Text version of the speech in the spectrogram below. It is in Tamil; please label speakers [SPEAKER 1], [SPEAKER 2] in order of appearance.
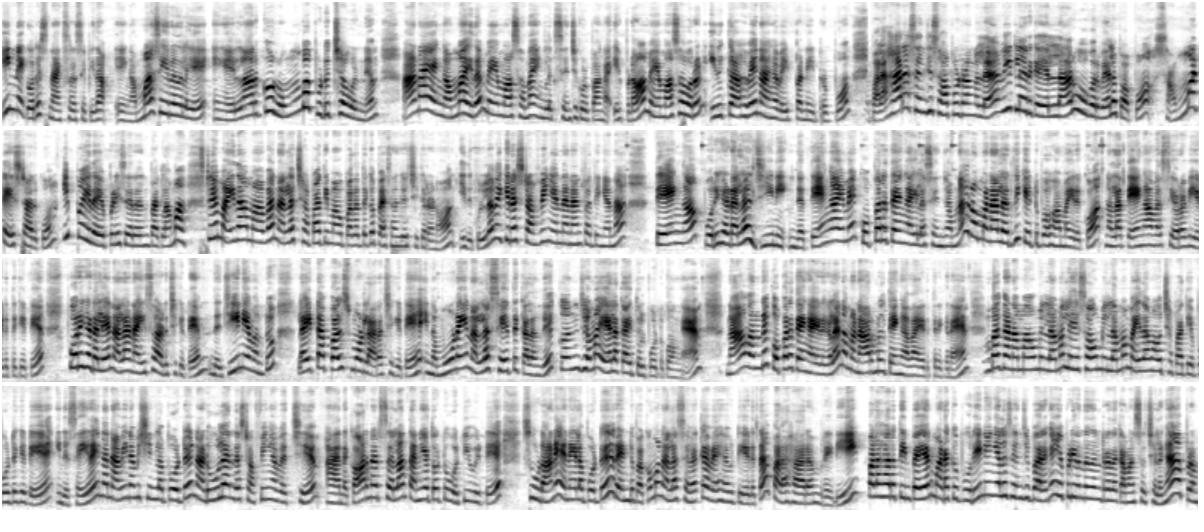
[SPEAKER 1] hay இன்றைக்கி ஒரு ஸ்நாக்ஸ் ரெசிபி தான். எங்கள் அம்மா செய்கிறதுலையே எங்கள் எல்லாருக்கும் ரொம்ப பிடிச்ச ஒன்று ஆனால் எங்கள் அம்மா இதை மே மாதம் தான் எங்களுக்கு செஞ்சு கொடுப்பாங்க. எப்படா மே மாதம் வரும்னு இதுக்காகவே நாங்கள் வெயிட் பண்ணிகிட்ருப்போம் பலகாரம் செஞ்சு சாப்பிட்றவங்கள வீட்டில் இருக்க எல்லாரும் ஒவ்வொரு வேலை பார்ப்போம். செம்ம டேஸ்ட்டாக இருக்கும். இப்போ இதை எப்படி செய்கிறதுன்னு பார்க்கலாமா? ஃபஸ்ட்டு மைதா மாவை நல்லா சப்பாத்தி மாவு பதத்துக்கு பிசைஞ்சு வச்சுக்கிறணும். இதுக்குள்ளே வைக்கிற ஸ்டஃபிங் என்னென்னு பார்த்தீங்கன்னா தேங்காய் பொரிகடலை ஜீனி. இந்த தேங்காயுமே கொப்பரை தேங்காயில் செஞ்சோம்னா ரொம்ப நாள் இருந்து கெட்டு போகாமல் இருக்கும். நல்லா தேங்காவை சுரவி எடுத்துக்கிட்டு பொறிகடலையே நல்லா நைஸாக அடிச்சுக்கிட்டு இந்த ஜீனியை வந்துட்டு லைட்டாக பல்ஸ் மோடில் அரைச்சிக்கிட்டு இந்த மூணையும் நல்லா சேர்த்து கலந்து கொஞ்சமாக ஏலக்காய் தூள் போட்டுக்கோங்க. நான் வந்து கொப்பரை தேங்காய் எடுக்கல நம்ம நார்மல் தேங்காய் தான் எடுத்துருக்கிறேன். ரொம்ப கனமாகவும் இல்லாமல் லேசாகவும் இல்லாமல் மைதா மாவு சப்பாத்தியை போட்டுக்கிட்டு இது செய்கிற இந்த நவீன மிஷினில் போட்டு நடுவில் இந்த ஸ்டஃபிங்கை வச்சு அந்த கார்னர்ஸ் எல்லாம் தண்ணியை தொட்டு ஒட்டி விட்டு சூடான எண்ணெயில் போட்டு ரெண்டு பக்கமும் நல்லா செவக்க வேக விட்டு எடுத்தால் பலகாரம் ரெடி பலகாரத்தின் பெயர் மடக்குப்பூரி. நீங்களும் செஞ்சு பாருங்கள் எப்படி வந்ததுன்றதை கமெண்ட்ஸ் சொல்லுங்க. அப்புறம்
